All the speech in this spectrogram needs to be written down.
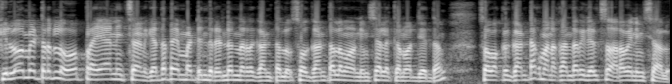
కిలోమీటర్లు ప్రయాణించడానికి ఎంత టైం పట్టింది? రెండున్నర గంటలు. సో గంటలు మనం నిమిషాలకు కన్వర్ట్ చేద్దాం. సో ఒక గంటకు మనకందరికీ తెలుసు అరవై నిమిషాలు.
